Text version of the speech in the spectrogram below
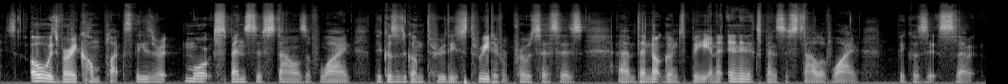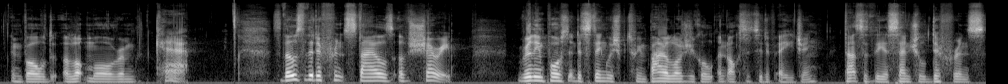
It's always very complex. These are more expensive styles of wine because it's gone through these three different processes. Um, they're not going to be an inexpensive style of wine because it's uh, involved a lot more um, care. So those are the different styles of sherry. Really important to distinguish between biological and oxidative aging. That's the essential difference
